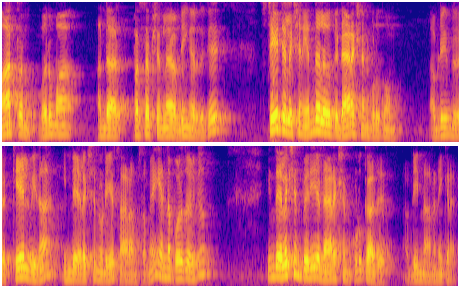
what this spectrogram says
மாற்றம் வருமா அந்த பர்செப்ஷனில் அப்படிங்கிறதுக்கு ஸ்டேட் எலெக்ஷன் எந்த அளவுக்கு டைரக்ஷன் கொடுக்கும் அப்படின்ற கேள்வி தான் இந்த எலெக்ஷனுடைய சாராம்சமே. என்னை பொறுத்த வரைக்கும் இந்த எலெக்ஷன் பெரிய டைரக்ஷன் கொடுக்காது அப்படின்னு நான் நினைக்கிறேன்.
